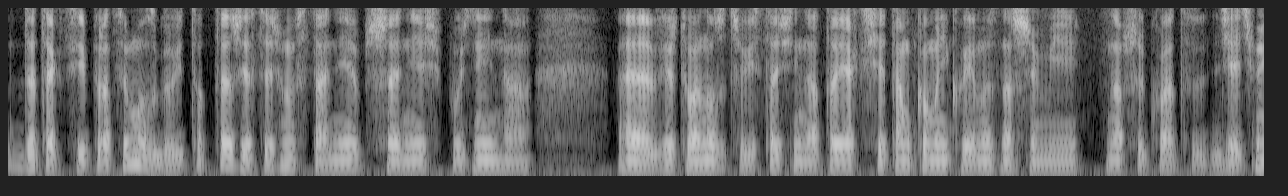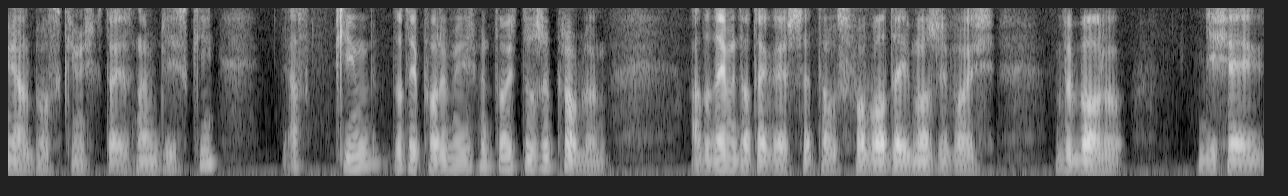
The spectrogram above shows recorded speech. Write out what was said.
detekcji pracy mózgu. I to też jesteśmy w stanie przenieść później na wirtualną rzeczywistość i na to, jak się tam komunikujemy z naszymi na przykład dziećmi albo z kimś, kto jest nam bliski, a z kim do tej pory mieliśmy dość duży problem. A dodajmy do tego jeszcze tą swobodę i możliwość wyboru. Dzisiaj e,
